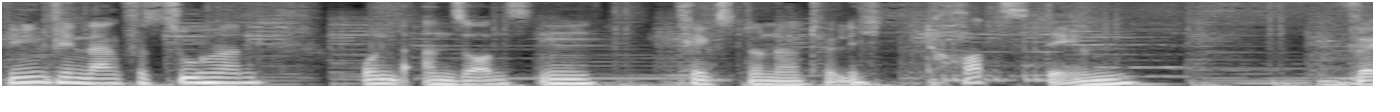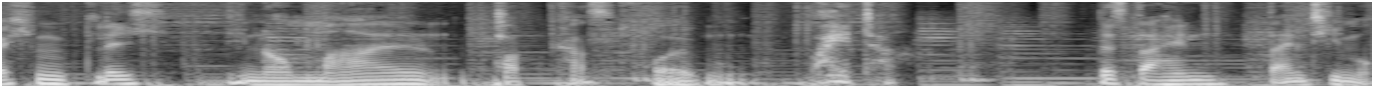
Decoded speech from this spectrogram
vielen, vielen Dank fürs Zuhören und ansonsten kriegst du natürlich trotzdem wöchentlich die normalen Podcast-Folgen weiter. Bis dahin, dein Timo.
